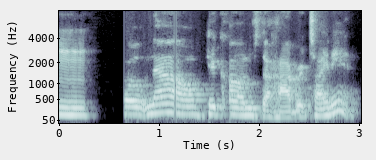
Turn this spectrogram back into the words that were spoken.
Mm-hmm. So now here comes the hybrid tight end.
